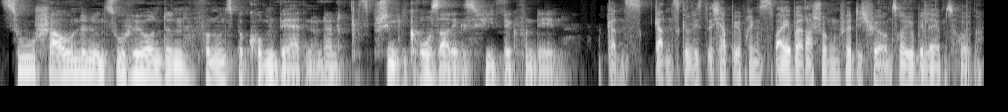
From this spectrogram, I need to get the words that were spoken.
Zuschauenden und Zuhörenden von uns bekommen werden. Und dann gibt es bestimmt ein großartiges Feedback von denen. Ganz, ganz gewiss. Ich habe übrigens zwei Überraschungen für dich für unsere Jubiläumsfolge.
